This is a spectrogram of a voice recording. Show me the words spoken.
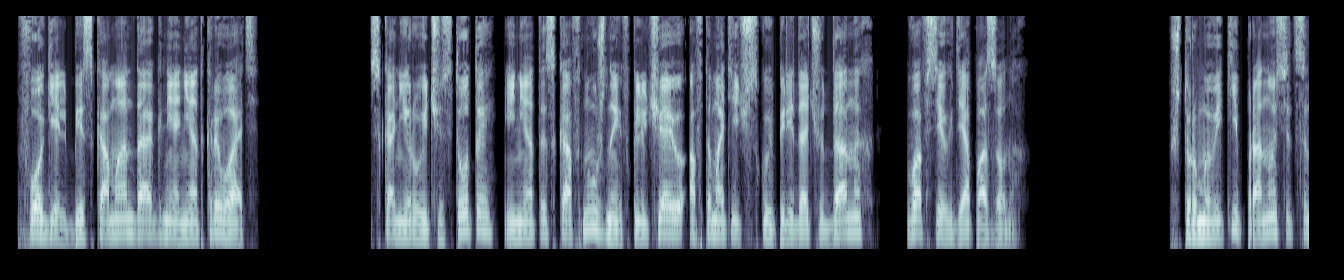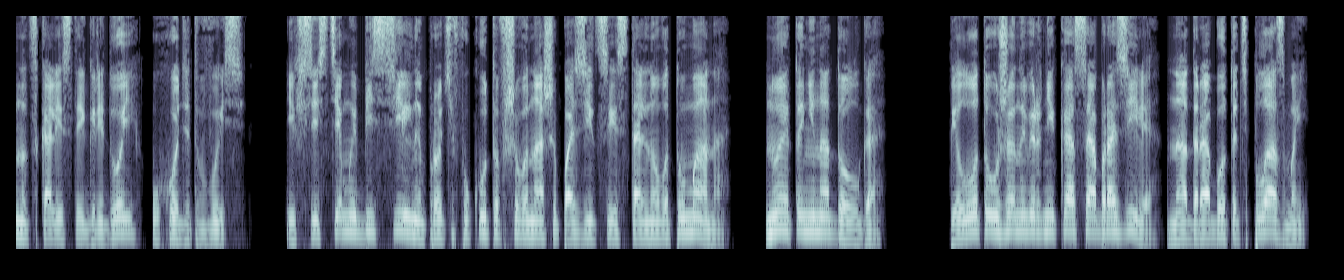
Фогель, без команды огня не открывать. Сканирую частоты и, не отыскав нужной, включаю автоматическую передачу данных во всех диапазонах. Штурмовики проносятся над скалистой грядой, уходят ввысь. Их системы бессильны против укутавшего наши позиции стального тумана, но это ненадолго. Пилоты уже наверняка сообразили, надо работать плазмой,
